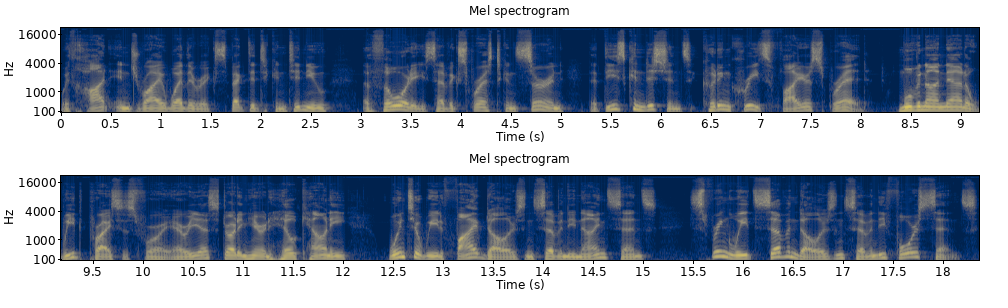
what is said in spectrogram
With hot and dry weather expected to continue, authorities have expressed concern that these conditions could increase fire spread. Moving on now to wheat prices for our area, starting here in Hill County, winter wheat $5.79, spring wheat $7.74.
